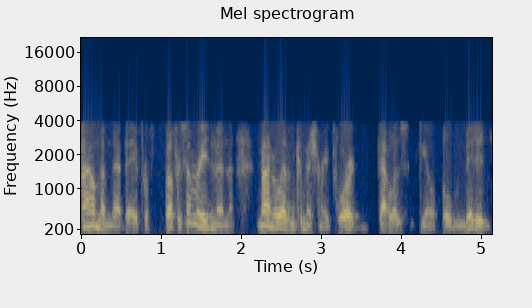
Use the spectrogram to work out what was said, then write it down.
found them that day. For, but for some reason, in the 9/11 Commission report, that was you know omitted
